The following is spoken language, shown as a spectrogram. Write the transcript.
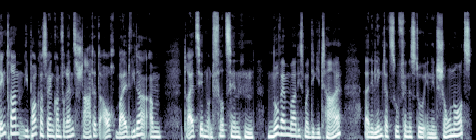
Denkt dran, die Podcast-Konferenz startet auch bald wieder am 13. und 14. November, diesmal digital. Äh, den Link dazu findest du in den Show Notes.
